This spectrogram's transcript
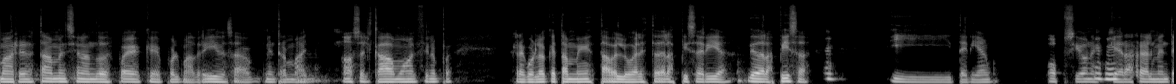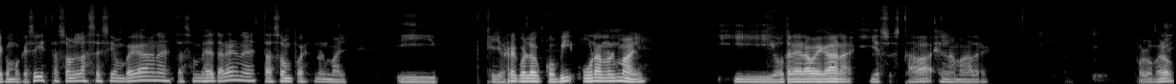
Mariana estaba mencionando después que por Madrid, o sea, mientras más nos acercábamos al final, pues recuerdo que también estaba el lugar este de las pizzerías, de las pizzas, y tenían opciones que era realmente como que sí, estas son las sesión veganas, estas son vegetarianas, estas son pues normal. Y que yo recuerdo comí una normal y otra era vegana y eso estaba en la madre. Por lo menos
